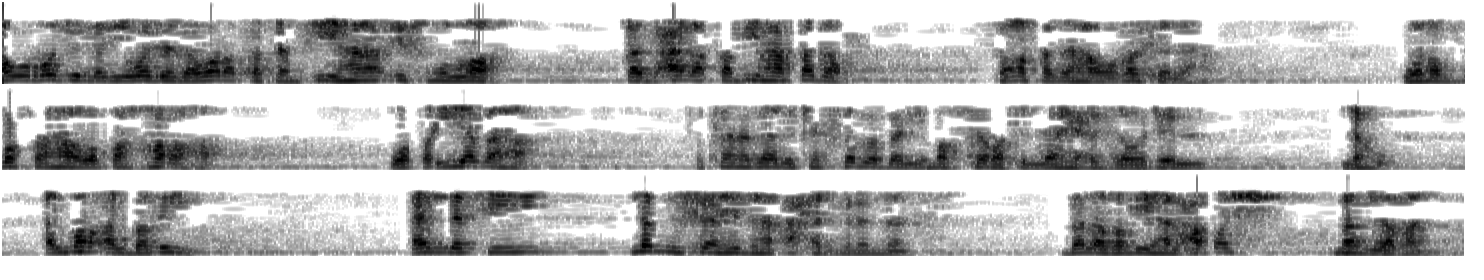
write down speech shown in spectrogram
أو الرجل الذي وجد ورقة فيها اسم الله قد علق بها قدر فأخذها وغسلها ونظفها وطهرها وطيبها فكان ذلك سببا لمغفرة الله عز وجل له. المرأة البغي التي لم يشاهدها أحد من الناس بلغ بها العطش مبلغا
